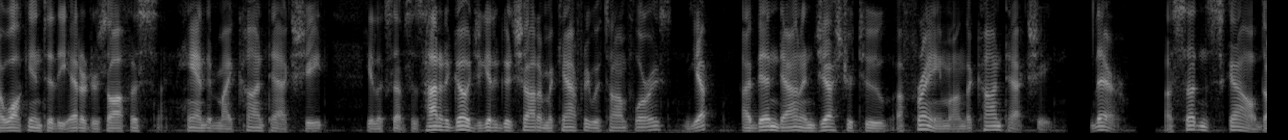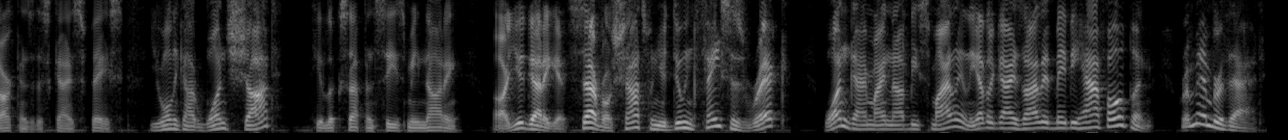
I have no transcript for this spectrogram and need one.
I walk into the editor's office, I hand him my contact sheet, he looks up and says, How did it go? Did you get a good shot of McCaffrey with Tom Flores? Yep. I bend down and gesture to a frame on the contact sheet. There. A sudden scowl darkens this guy's face. You only got one shot? He looks up and sees me nodding. Oh, you gotta get several shots when you're doing faces, Rick. One guy might not be smiling and the other guy's eyelid may be half open. Remember that.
